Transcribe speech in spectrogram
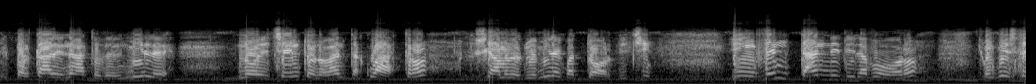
il portale è nato nel 1994, siamo nel 2014, in vent'anni di lavoro, con queste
